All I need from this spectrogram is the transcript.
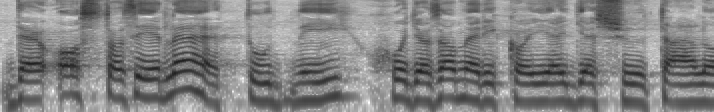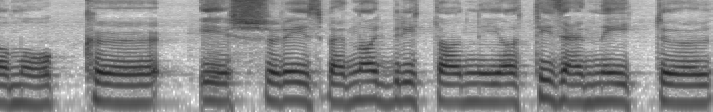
De azt azért lehet tudni, hogy az amerikai Egyesült Államok és részben Nagy-Britannia 14-től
